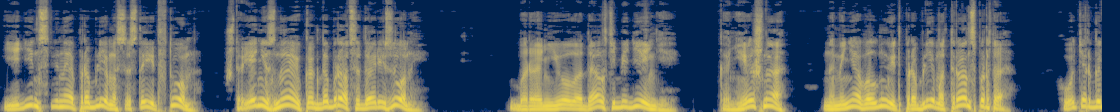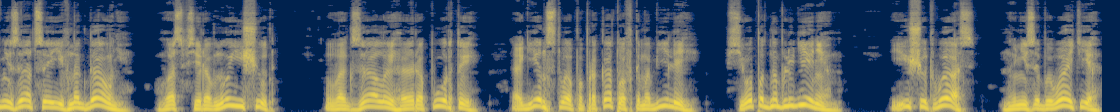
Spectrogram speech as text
единственная проблема состоит в том, что я не знаю, как добраться до Аризоны. Бараньола дал тебе деньги? Конечно, но меня волнует проблема транспорта. Хоть организация и в нокдауне, вас все равно ищут. Вокзалы, аэропорты, агентства по прокату автомобилей, все под наблюдением. Ищут вас, но не забывайте,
